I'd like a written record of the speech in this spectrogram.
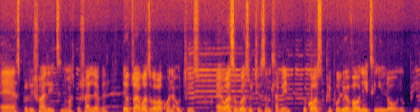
eh spirituality noma spiritual level that's why kwazi kwaba khona uJesu eh waze kweza uJesu emhlabeni. Because people were violating i-law yokuphila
